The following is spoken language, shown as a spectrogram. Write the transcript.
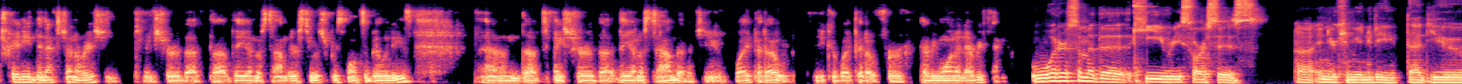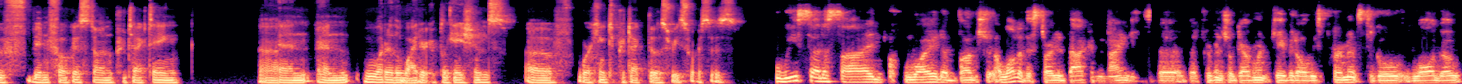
training the next generation to make sure that uh, they understand their stewardship responsibilities and uh, to make sure that they understand that if you wipe it out, you could wipe it out for everyone and everything. What are some of the key resources uh, in your community that you've been focused on protecting uh, and and what are the wider implications of working to protect those resources? We set aside quite a bunch. A lot of this started back in the 90s. The, the provincial government gave it all these permits to go log out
